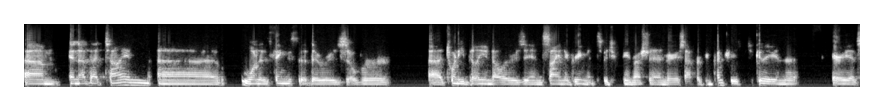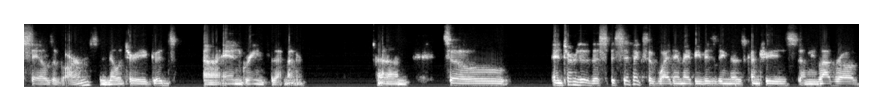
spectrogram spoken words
Um, and at that time, uh, one of the things that there was over uh, $20 billion in signed agreements between Russia and various African countries, particularly in the area of sales of arms and military goods uh, and grain for that matter. Um, so, in terms of the specifics of why they might be visiting those countries, I mean, Lavrov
